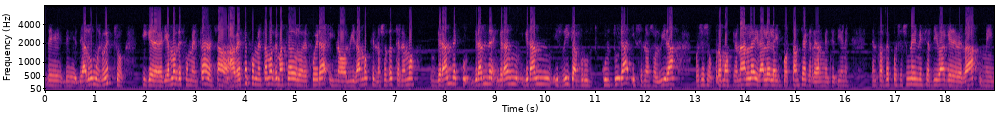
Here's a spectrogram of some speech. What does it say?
de, de algo muy nuestro y que deberíamos de fomentar. O sea, a veces fomentamos demasiado lo de fuera y nos olvidamos que nosotros tenemos grande, grande, gran, gran y rica cultura y se nos olvida, pues eso, promocionarla y darle la importancia que realmente tiene. Entonces, pues es una iniciativa que de verdad me,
